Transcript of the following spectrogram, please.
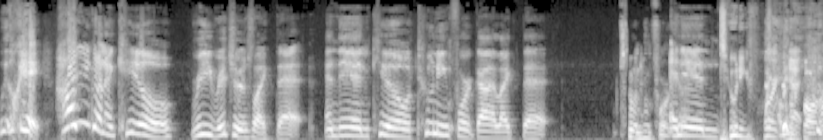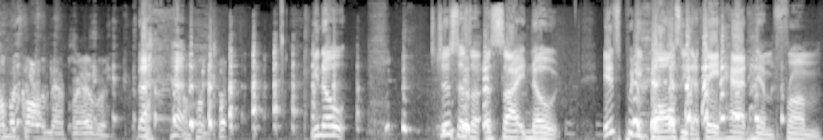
okay, how are you gonna kill Reed Richards like that, and then kill Tuning Fork guy like that, Tuning for and then Tuning fork. I'm gonna, call, I'm gonna call him that forever. You know, just as a, a side note, it's pretty ballsy that they had him from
